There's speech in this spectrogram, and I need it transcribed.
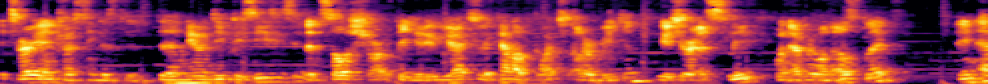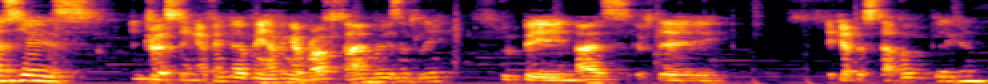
It's very interesting. This, the, the new season, it's so short that you, you actually cannot watch other regions because you're asleep when everyone else plays. In SEA is interesting. I think they've been having a rough time recently. It would be nice if they, they get the step up a bit again.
